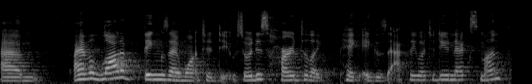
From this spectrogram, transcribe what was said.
um, I have a lot of things I want to do. So it is hard to like pick exactly what to do next month.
